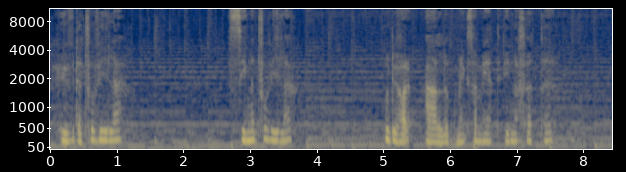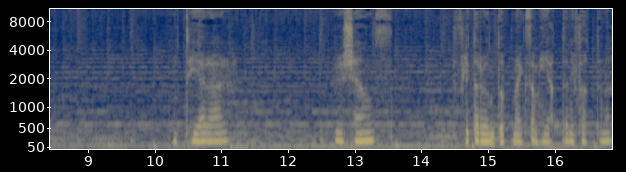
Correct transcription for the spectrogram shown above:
Huvudet får vila. Sinnet får vila. Och du har all uppmärksamhet i dina fötter. Noterar hur det känns. Flytta runt uppmärksamheten i fötterna.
